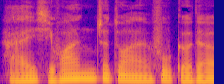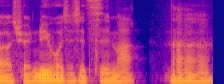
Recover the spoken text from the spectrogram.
还喜欢这段副歌的旋律或者是词吗？那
